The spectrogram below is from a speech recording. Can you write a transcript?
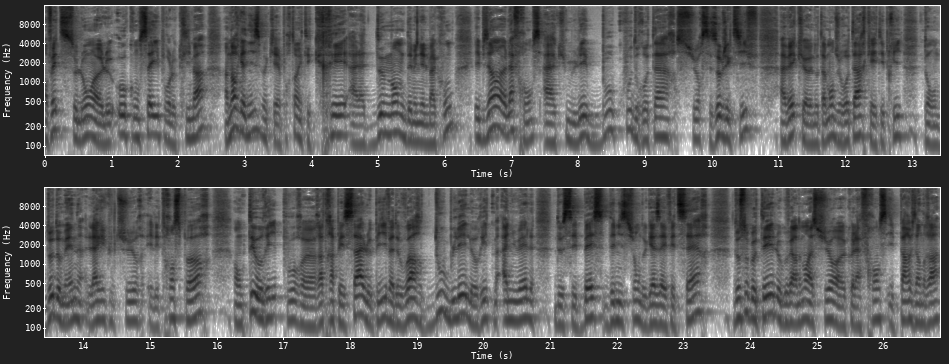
En fait, selon euh, le Haut Conseil pour le climat, un organisme qui a pourtant été créé à la demande d'Emmanuel Macron, eh bien, euh, la France a accumulé beaucoup de retard sur ses objectifs, avec euh, notamment du retard qui a été pris dans deux domaines, l'agriculture et les transports. En théorie, pour rattraper ça, le pays va devoir doubler le rythme annuel de ses baisses d'émissions de gaz à effet de serre. De son côté, le gouvernement assure que la France y parviendra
